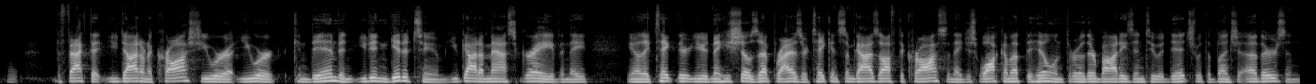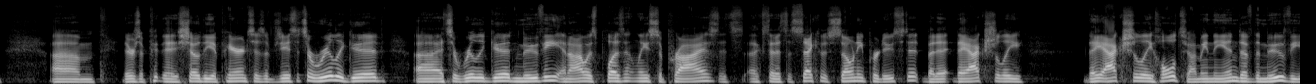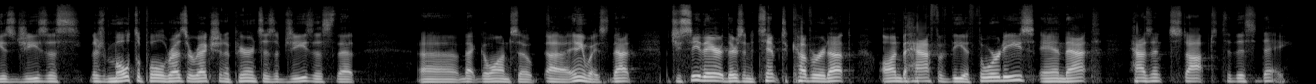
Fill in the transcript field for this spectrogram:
the fact that you died on a cross, you were you were condemned, and you didn't get a tomb. You got a mass grave, and they. You know, they take their, you he shows up right as they're taking some guys off the cross and they just walk them up the hill and throw their bodies into a ditch with a bunch of others. And um, there's a, they show the appearances of Jesus. It's a really good, uh, it's a really good movie, and I was pleasantly surprised. It's like I said, it's a secular. Sony produced it, but it, they actually they actually hold to. I mean, the end of the movie is Jesus. There's multiple resurrection appearances of Jesus that uh, that go on. So, uh, anyways, that. But you see there, there's an attempt to cover it up on behalf of the authorities, and that hasn't stopped to this day.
